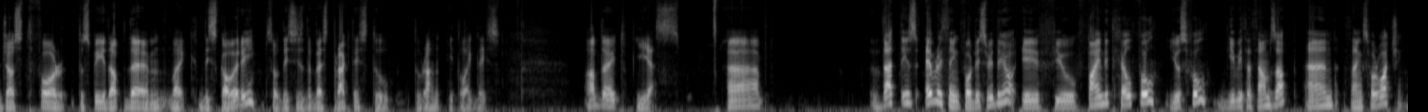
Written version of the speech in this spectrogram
just for to speed up the um, like discovery. So this is the best practice to to run it like this. Update, yes. That is everything for this video. If you find it helpful, useful, give it a thumbs up and thanks for watching.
